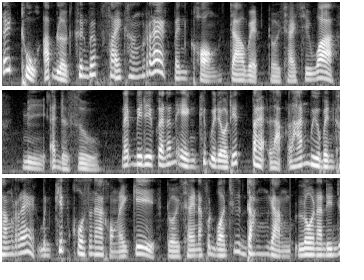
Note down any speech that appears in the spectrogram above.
ได้ถูกอัปโหลดขึ้นเว็บไซต์ครั้งแรกเป็นของจาเวดโดยใช้ชื่อว่า Me at the Zoo ในปีเดียวกันนั่นเองคลิปวิดีโอที่แตะหลักล้านวิวเป็นครั้งแรกเป็นคลิปโฆษณาของไนกี้โดยใช้นักฟุตบอลชื่อดังอย่างโรนัลดินโญ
